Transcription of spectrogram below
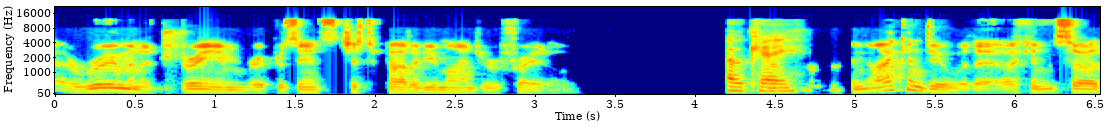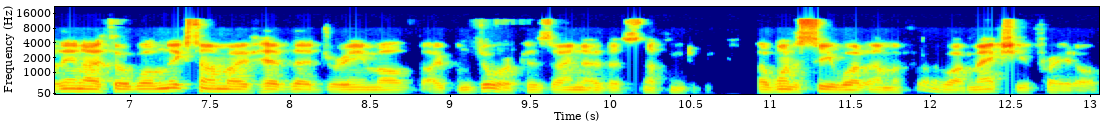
a room and a dream represents just a part of your mind you're afraid of. Okay. And I can deal with that. I can. So then I thought, well, next time I have that dream, I'll open the door because I know there's nothing to be. I want to see what I'm what I'm actually afraid of.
